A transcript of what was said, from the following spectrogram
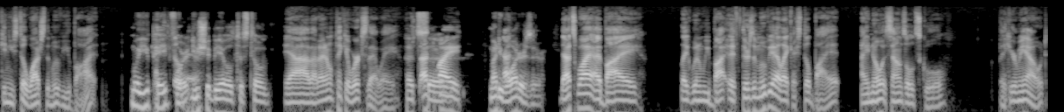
Can you still watch the movie you bought? Well, you paid for it. You should be able to still. Yeah, but I don't think it works that way. That's, That's uh, why muddy that- waters there. that's why I buy like when we buy if there's a movie I like, I still buy it. I know it sounds old school, but hear me out.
